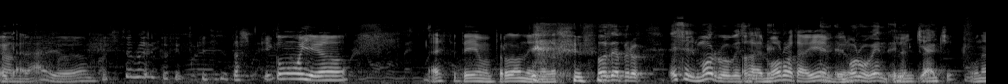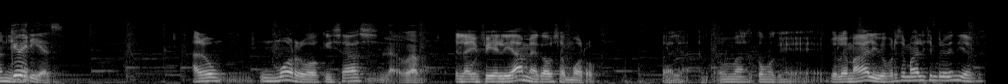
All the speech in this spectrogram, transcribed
A nadie, weón. ¿Qué chucha, weón? ¿Qué chucha, qué chucha estás- qué- ¿Cómo hemos llegado a este tema? La gente. O sea, pero es el morro, ¿ves? O sea, el morro está bien, el, el pero- morro vende. pero Ya, chancho, un animal. ¿Qué verías? Algo, un morbo, quizás. La- la- La infidelidad me causa morbo. O sea, la- una- como que, que lo de Magali, por eso Magali siempre vendía. pues.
